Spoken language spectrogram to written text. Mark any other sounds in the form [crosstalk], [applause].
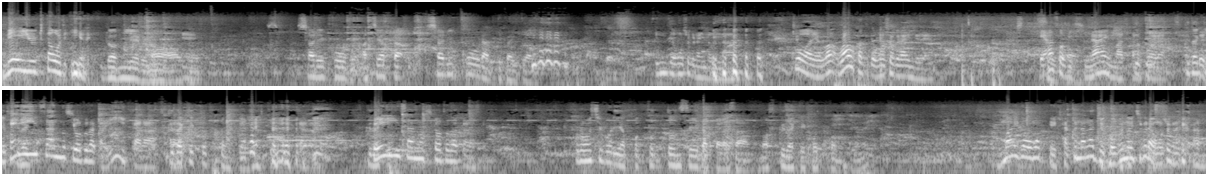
名優北王子金也。が見えるな。えシャレコーデ、あ、違った。シャリコーラって書いてある。全然面白くないんだもんな。今日はね、輪輪をかけて面白くないんでね。手遊びしない、また、これ。店員さんの仕事だからいいから。服だけコットンってね。店員さんの仕事だからさ。このおしぼりやっぱコットン製だからさ、まあ、服だけコットンってね。お前が思ってる175分の1ぐらい面白くないから。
